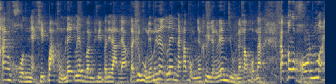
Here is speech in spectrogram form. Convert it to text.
ทั่งคนเนี่ยคิดว่าผมเลิกเล่นวันพี e ปฏิรัสแล้วแต่คือผมยังไม่เลิกเล่นนะครับผมยังคือยังเล่นอยู่นะครับผมนะกับตัวละครใหม่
